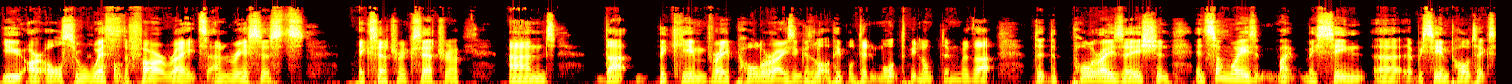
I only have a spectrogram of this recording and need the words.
you are also with the far right and racists, etc., etc. And that became very polarizing because a lot of people didn't want to be lumped in with that. The, the polarization, in some ways, it might be seen uh, that we see in politics,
